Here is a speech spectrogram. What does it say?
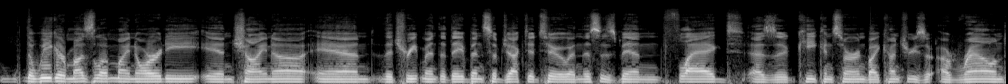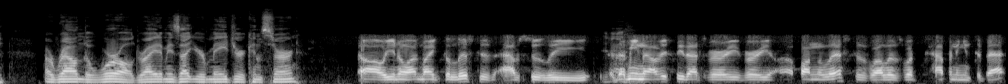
the Uyghur Muslim minority in China and the treatment that they've been subjected to, and this has been flagged as a key concern by countries around around the world, right? I mean, is that your major concern? Oh, you know what, Mike? The list is absolutely. Yeah. I mean, obviously, that's very, very up on the list, as well as what's happening in Tibet,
